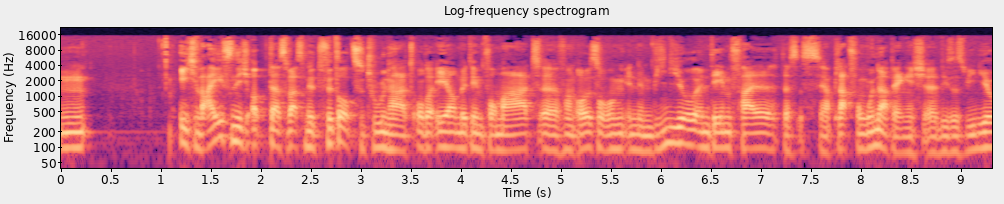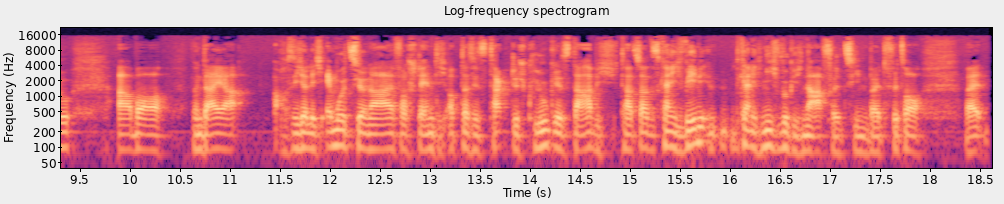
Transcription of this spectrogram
Hm, ich weiß nicht, ob das was mit Twitter zu tun hat oder eher mit dem Format äh, von Äußerungen in einem Video in dem Fall. Das ist ja plattformunabhängig, äh, dieses Video. Aber von daher auch sicherlich emotional verständlich, ob das jetzt taktisch klug ist, da habe ich tatsächlich, das kann ich wenig, kann ich nicht wirklich nachvollziehen bei Twitter, weil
